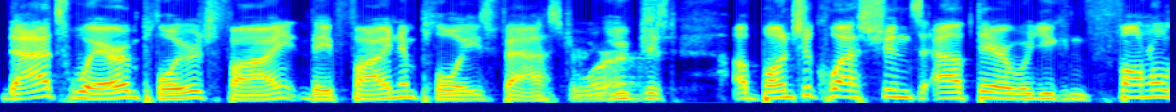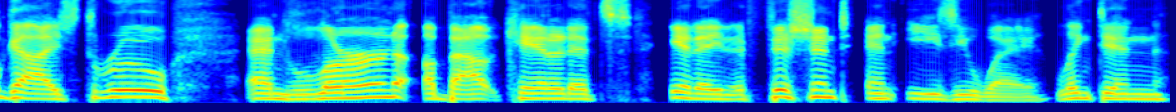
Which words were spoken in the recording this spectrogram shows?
That's where employers find they find employees faster. You just a bunch of questions out there where you can funnel guys through and learn about candidates in an efficient and easy way. LinkedIn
